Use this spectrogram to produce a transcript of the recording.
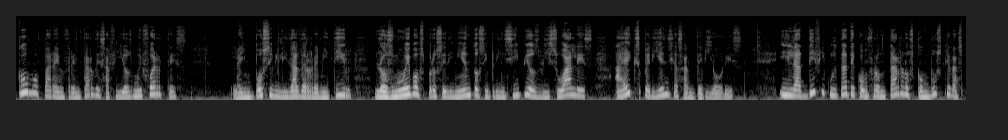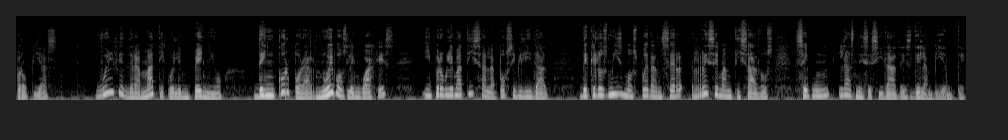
como para enfrentar desafíos muy fuertes. La imposibilidad de remitir los nuevos procedimientos y principios visuales a experiencias anteriores y la dificultad de confrontarlos con búsquedas propias, vuelve dramático el empeño de incorporar nuevos lenguajes y problematiza la posibilidad de que los mismos puedan ser resemantizados según las necesidades del ambiente.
